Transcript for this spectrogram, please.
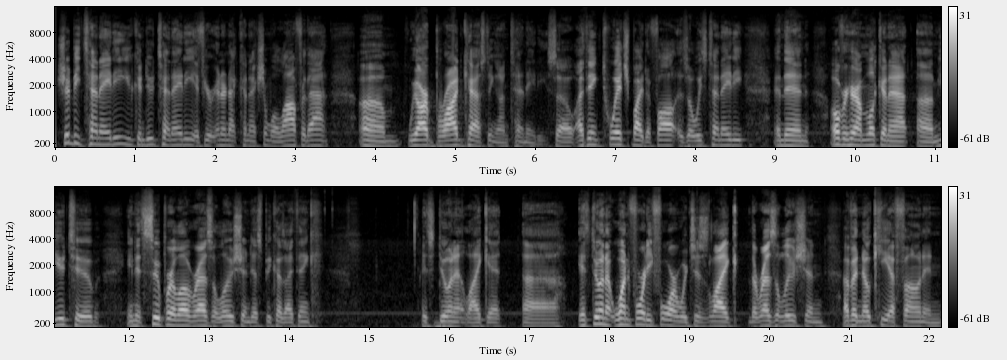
should be 1080. You can do 1080 if your internet connection will allow for that. Um, we are broadcasting on 1080. So I think Twitch by default is always 1080. And then over here, I'm looking at um, YouTube in its super low resolution just because I think it's doing it like it uh, it's doing it 144 which is like the resolution of a nokia phone in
